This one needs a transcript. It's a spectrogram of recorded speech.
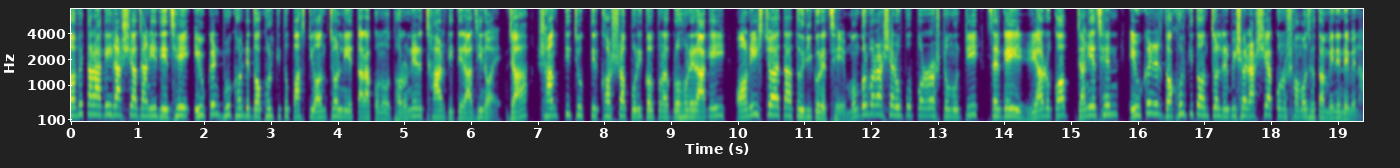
তবে তার আগেই রাশিয়া জানিয়ে দিয়েছে, ইউক্রেন ভূখণ্ডে দখলকৃত পাঁচটি অঞ্চল নিয়ে তারা কোনো ধরনের ছাড় দিতে রাজি নয়, যা শান্তি চুক্তির খসড়া পরিকল্পনা গ্রহণের আগেই অনিশ্চয়তা তৈরি করেছে। মঙ্গলবার রাশিয়ার উপ পররাষ্ট্রমন্ত্রী সের্গেই রিয়ারোকভ জানিয়েছেন, ইউক্রেনের দখলকৃত অঞ্চলের বিষয়ে রাশিয়া কোনো সমঝোতা মেনে নেবে না।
